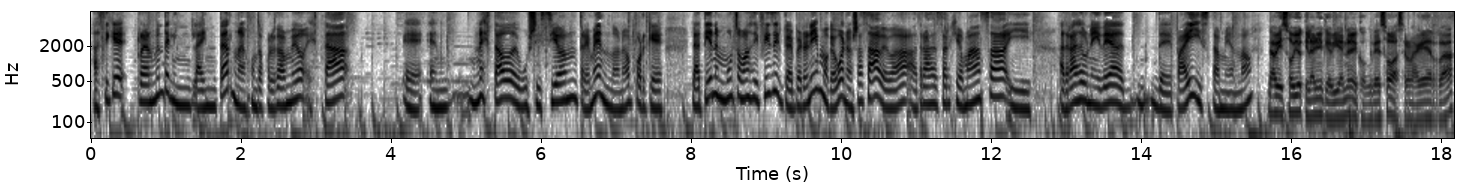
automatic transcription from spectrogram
Así que realmente la in- la interna de Juntos por el Cambio está eh, en un estado de ebullición tremendo, ¿no? Porque la tienen mucho más difícil que el peronismo, que bueno, ya sabe, va atrás de Sergio Massa y atrás de una idea de, país también, ¿no? Gaby, es obvio que el año que viene en el Congreso va a ser una guerra,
